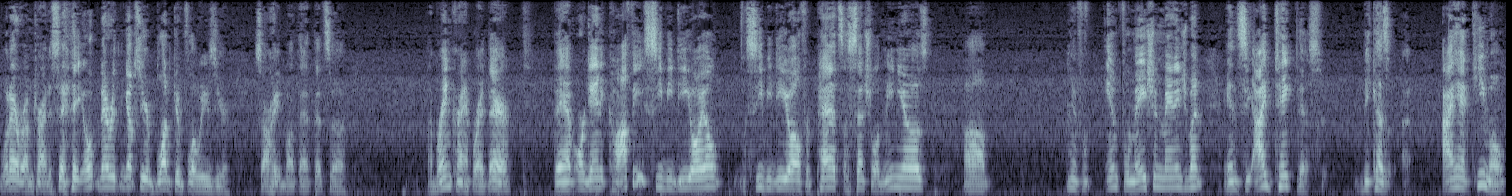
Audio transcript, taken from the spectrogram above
whatever I'm trying to say. They open everything up so your blood can flow easier. Sorry about that. That's a, a brain cramp right there. They have organic coffee, CBD oil, CBD oil for pets, essential aminos, uh, inf- inflammation management. And see, I take this because I had chemo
